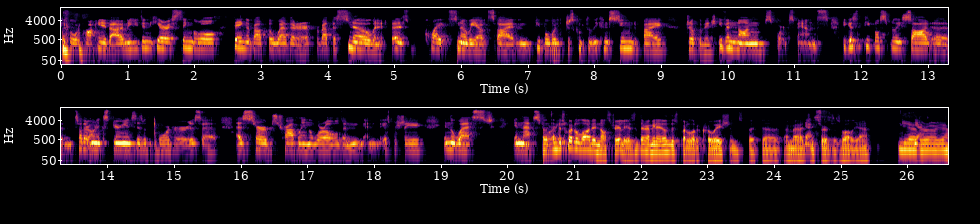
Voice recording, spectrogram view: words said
people were talking about. I mean, you didn't hear a single thing about the weather, about the snow, and, it, and it's quite snowy outside, and people were just completely consumed by Djokovic, even non-sports fans, because people really saw uh, saw their own experiences with borders uh, as Serbs traveling the world, and, and especially in the West. In that story, And there's quite a lot in Australia, isn't there? I mean, I know there's quite a lot of Croatians, but uh, I imagine Yes. Serbs as well. Yeah. Yeah, Yeah. there are, yeah.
